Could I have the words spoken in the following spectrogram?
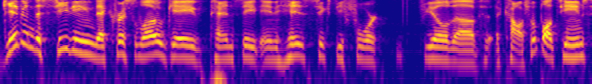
given the seeding that Chris Low gave Penn State in his 64 field of college football teams,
